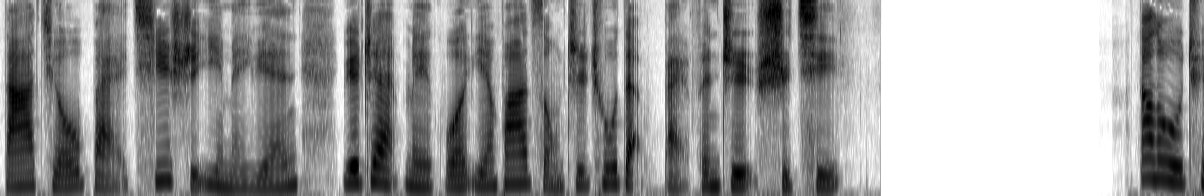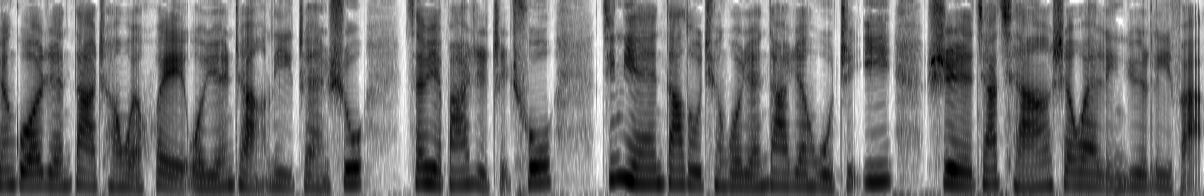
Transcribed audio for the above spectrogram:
达九百七十亿美元，约占美国研发总支出的百分之十七。大陆全国人大常委会委员长栗战书三月八日指出，今年大陆全国人大任务之一是加强涉外领域立法，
